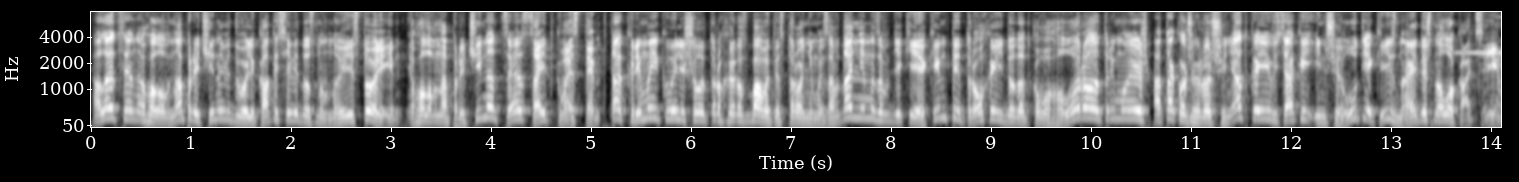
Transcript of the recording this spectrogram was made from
Але це не головна причина відволікатися від основної історії. Головна причина це сайт-квести. Так, ремейк вирішили трохи розбавити сторонніми завданнями, завдяки яким ти трохи й додаткового лора отримуєш, а також грошенятка і всякий інший лут, який знайдеш на локації.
